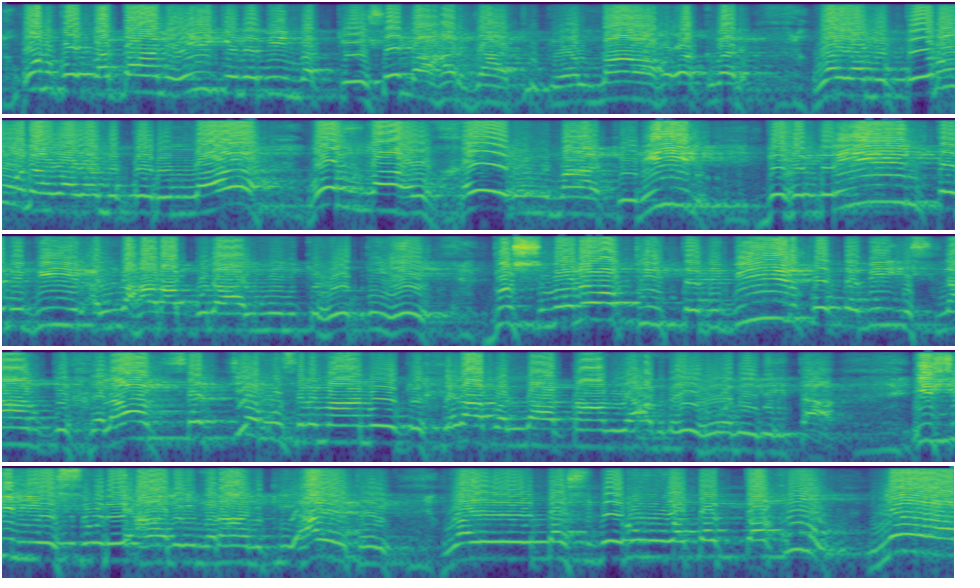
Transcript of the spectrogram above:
ان کو پتا نہیں کہ نبی مکے سے باہر جا چکے اللہ اکبر۔ ویم قرون ویم قر اللہ واللہ خیر الماکرین بہترین تدبیر اللہ رب العالمین کی ہوتی ہے۔ دشمنوں کی تدبیر کو کبھی اسلام کے خلاف سے سچے مسلمانوں کے خلاف اللہ کامیاب نہیں ہونے دیتا۔ اسی لیے سورہ آل عمران کی آیت ہے وَيَتَصْبِرُوا وَتَتَّقُوا لَا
